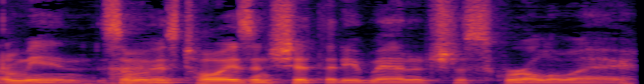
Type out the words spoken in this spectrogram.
I mean, some of his toys and shit that he managed to squirrel away.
